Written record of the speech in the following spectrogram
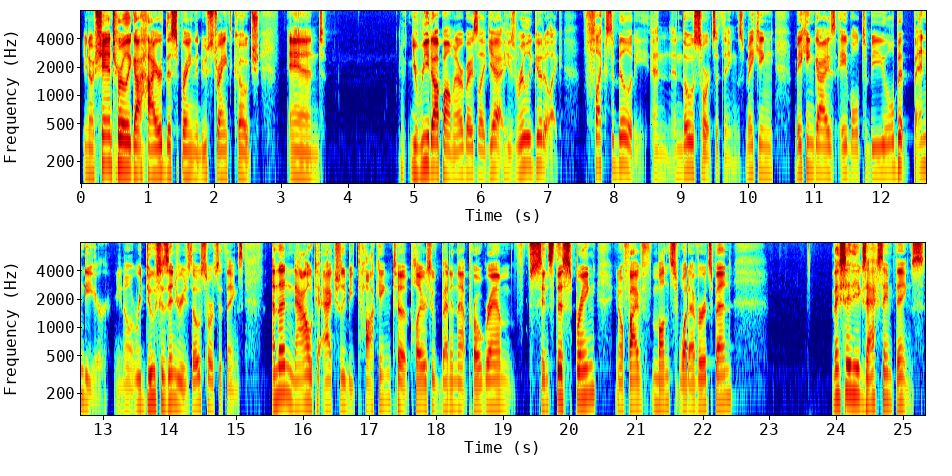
you know, Shannon Turley got hired this spring, the new strength coach, and you read up on him, and everybody's like, yeah, he's really good at like flexibility and and those sorts of things making making guys able to be a little bit bendier you know it reduces injuries those sorts of things. And then now to actually be talking to players who've been in that program since this spring you know 5 months whatever it's been they say the exact same things.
